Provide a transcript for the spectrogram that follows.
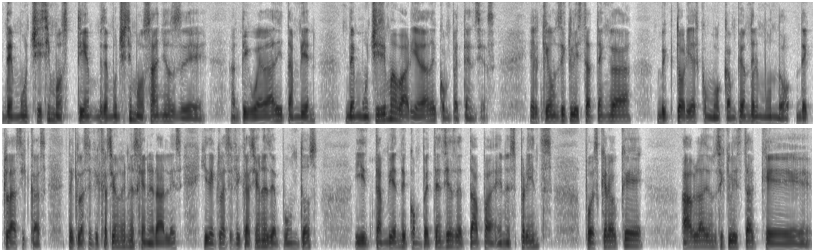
de muchísimos de muchísimos años de antigüedad y también de muchísima variedad de competencias. El que un ciclista tenga victorias como campeón del mundo de clásicas, de clasificaciones generales y de clasificaciones de puntos y también de competencias de etapa en sprints, pues creo que habla de un ciclista que,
